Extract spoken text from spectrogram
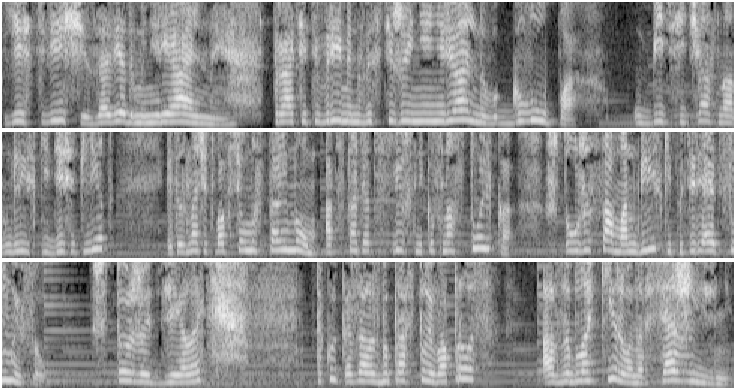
Есть вещи заведомо нереальные. Тратить время на достижение нереального глупо. Убить сейчас на английский 10 лет – это значит во всем остальном отстать от сверстников настолько, что уже сам английский потеряет смысл – что же делать? Такой, казалось бы, простой вопрос, а заблокирована вся жизнь.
